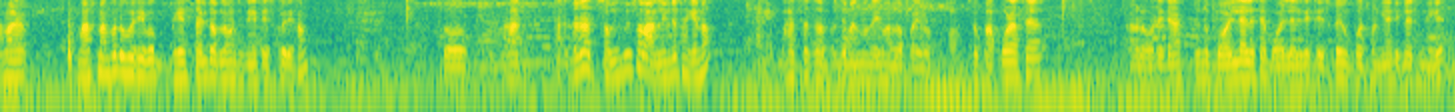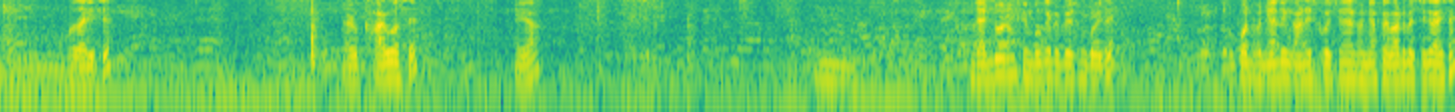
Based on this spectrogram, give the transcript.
আমাৰ মাছ মাংসটো হৈ থাকিব ভেজ ষ্টাইলটো আপোনালোকক ধুনীয়াকৈ টেষ্ট কৰি দেখাম। চ' ভাত দাদা চব্জি চব্জি চব আনলিমিটেড থাকে ন? ভাত চাত চব যিমান মন যায় সিমান ল'ব পাৰিব। চ' পাপৰ আছে আৰু লগতে এতিয়া যোনটো বইল দাইল আছে বইল দাইলকে টেষ্ট কৰি ওপৰত ধনিয়া দি পেলাই ধুনীয়াকৈ সজাই দিছে। আৰু খাৰু আছে। এয়া। দাইলটো একদম চিম্পুলকৈ প্ৰিপেৰেশ্যন কৰিছে। ওপৰত ধনিয়া দি গাৰ্নিছ কৰিছে ধনিয়া ফ্লেভাৰটো বেছিকৈ আহিছে।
